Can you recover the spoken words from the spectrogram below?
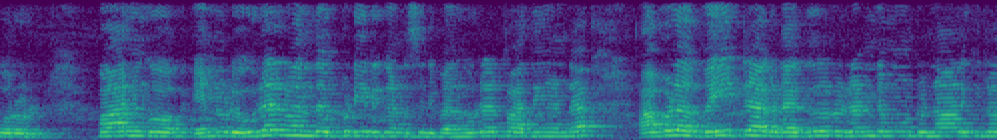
பொருள். பாருங்கோ என்னுடைய உடல் வந்து எப்படி இருக்குன்னு சொல்லி பாருங்க. உடல் பார்த்தீங்கன்னா அவ்வளோ வெயிட்டாக கிடக்கு. ஒரு ரெண்டு மூன்று நாலு கிலோ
